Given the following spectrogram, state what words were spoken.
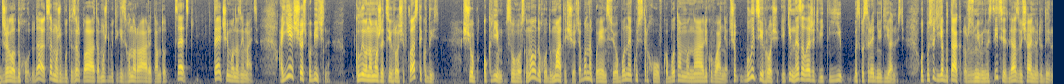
джерела доходу. Да? Це може бути зарплата, можуть бути якісь гонорари, там, то це те, чим вона займається. А є щось побічне, коли вона може ці гроші вкласти кудись, щоб, окрім свого основного доходу, мати щось або на пенсію, або на якусь страховку, або там на лікування, щоб були ці гроші, які не залежать від її безпосередньої діяльності. От по суті, я би так розумів інвестиції для звичайної людини.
